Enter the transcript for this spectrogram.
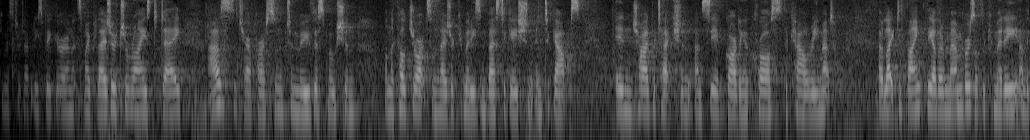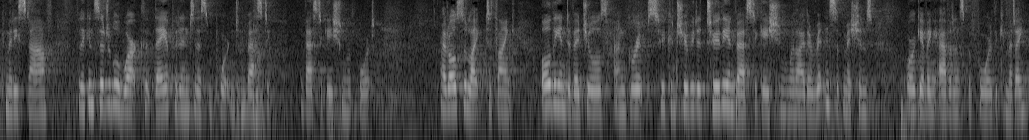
Thank you, Mr Deputy Speaker, and it's my pleasure to rise today as the chairperson to move this motion on the Culture, Arts and Leisure Committee's investigation into gaps in child protection and safeguarding across the CAL remit. I would like to thank the other members of the committee and the committee staff for the considerable work that they have put into this important investi investigation report. I'd also like to thank all the individuals and groups who contributed to the investigation with either written submissions or giving evidence before the committee.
